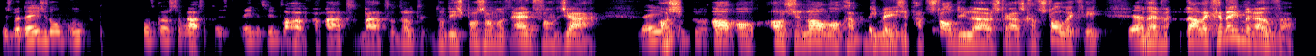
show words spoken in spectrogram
Dus bij deze de oproep. Podcast Ah. 2021. Wacht even, maat. maat dat, dat is pas aan het eind van het jaar. Nee, Als je nou al, als je nou al gaat, die mensen gaat stal, die luisteraars gaat stalken, ja, dan hebben we het dadelijk geen een meer over.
